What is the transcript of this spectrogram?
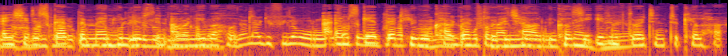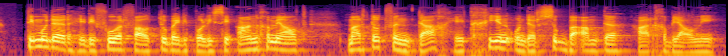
and she described the man who lives in our neighborhood. I am scared that he will come back for my child because he even threatened to kill her. Die moeder het die voorval toe by die polisie aangemeld, maar tot vandag het geen ondersoekbeampte haar gebel nie.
